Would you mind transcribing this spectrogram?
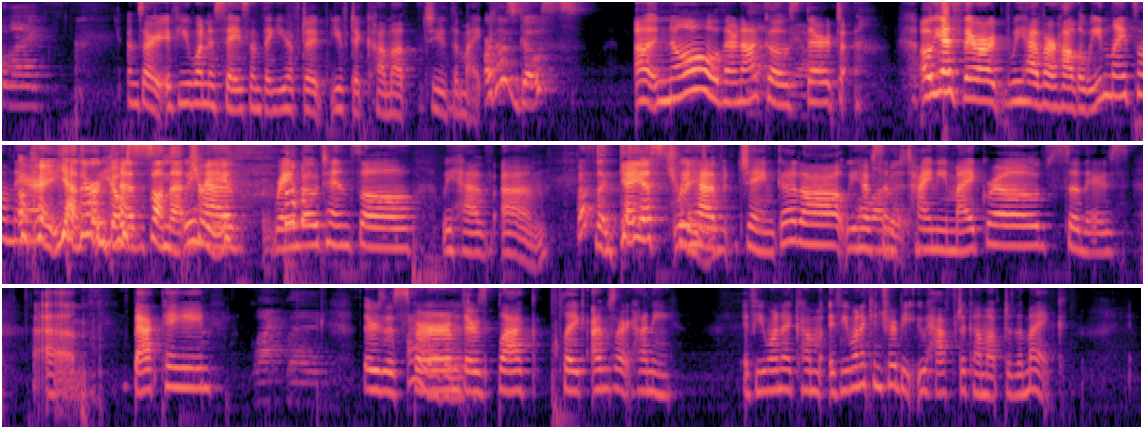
I'm sorry if you want to say something, you have to you have to come up to the mic. Are those ghosts? Uh, no, they're not ghosts. They're. T- oh yes, there are. We have our Halloween lights on there. Okay, yeah, there are We ghosts have- on that we tree. We have rainbow tinsel. We have um. That's the gayest tree. We have Jane Goodall. We have love some it. tiny microbes. So there's um, back pain. Black Plague. There's a sperm. There's black plague. I'm sorry, honey. If you want to come, if you want to contribute, you have to come up to the mic.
